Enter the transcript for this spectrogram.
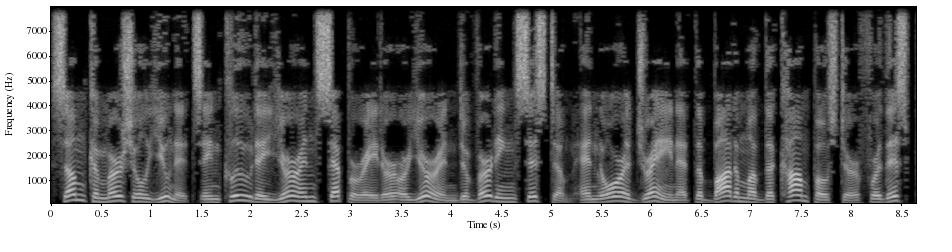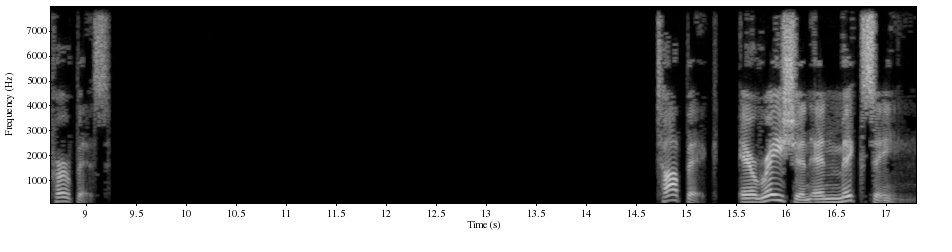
Some commercial units include a urine separator or urine diverting system and or a drain at the bottom of the composter for this purpose. Topic: Aeration and mixing.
